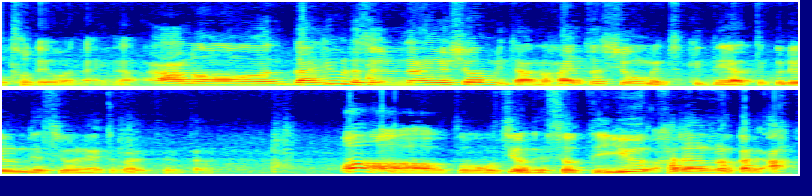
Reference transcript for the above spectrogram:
人ではないな。あの、大丈夫ですよね、内容証明ってあの配達証明つけてやってくれるんですよね、とか言ってたら。ああ、もちろんですよっていう腹の中で、あ、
